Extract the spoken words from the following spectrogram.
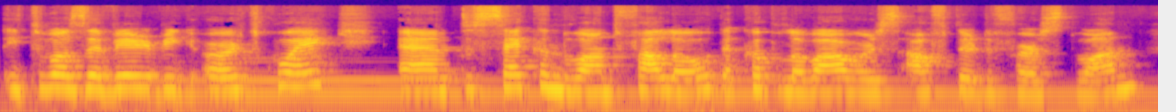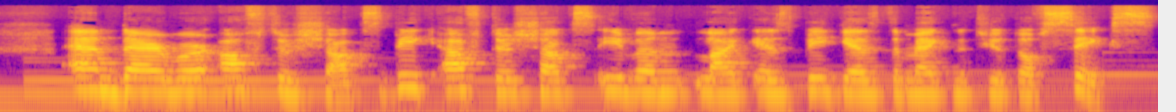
it was a very big earthquake, and the second one followed a couple of hours after the first one. And there were aftershocks, big aftershocks, even like as big as the magnitude of six.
